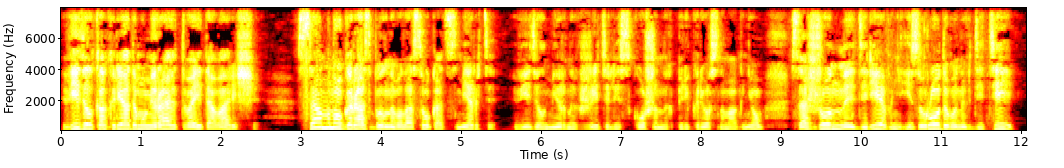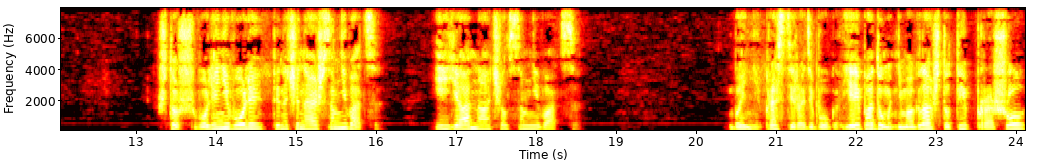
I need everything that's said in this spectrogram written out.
видел, как рядом умирают твои товарищи, сам много раз был на волосок от смерти, видел мирных жителей, скошенных перекрестным огнем, сожженные деревни, изуродованных детей. Что ж, волей-неволей ты начинаешь сомневаться. И я начал сомневаться. Бенни, прости ради бога, я и подумать не могла, что ты прошел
